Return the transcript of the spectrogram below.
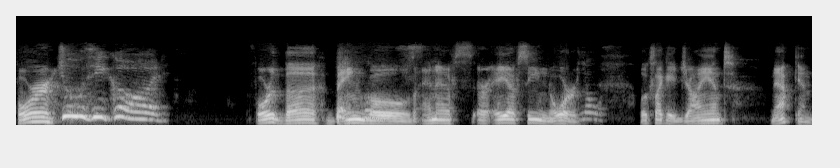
for Josie card. for the Bengals, NFC or AFC North, No. looks like a giant napkin,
